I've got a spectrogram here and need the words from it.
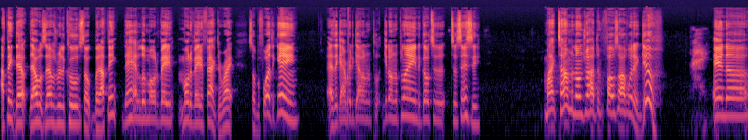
I think that that was that was really cool. So, but I think they had a little motivated motivating factor, right? So before the game, as they got ready to get on the get on the plane to go to to Cincy, Mike Tomlin don't drive them folks off with a gift Right. and uh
